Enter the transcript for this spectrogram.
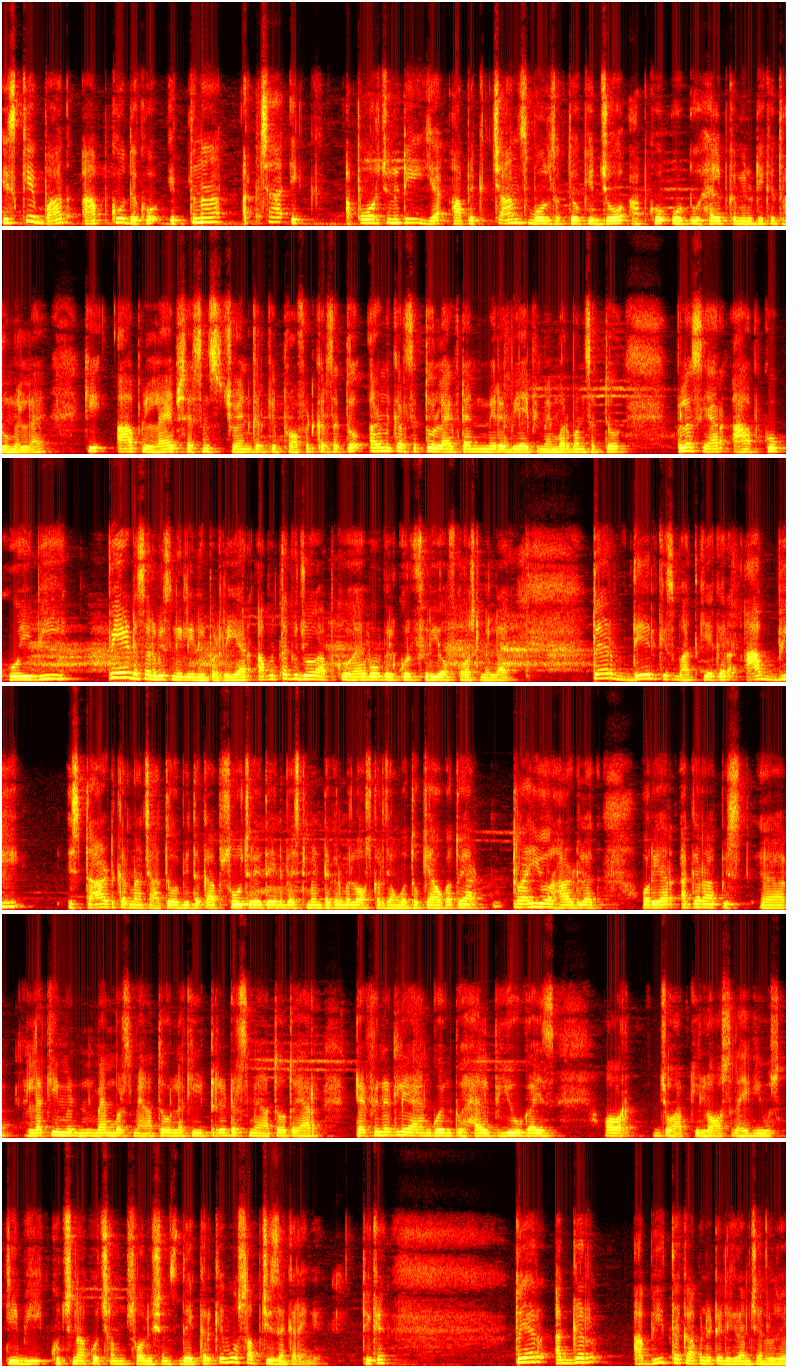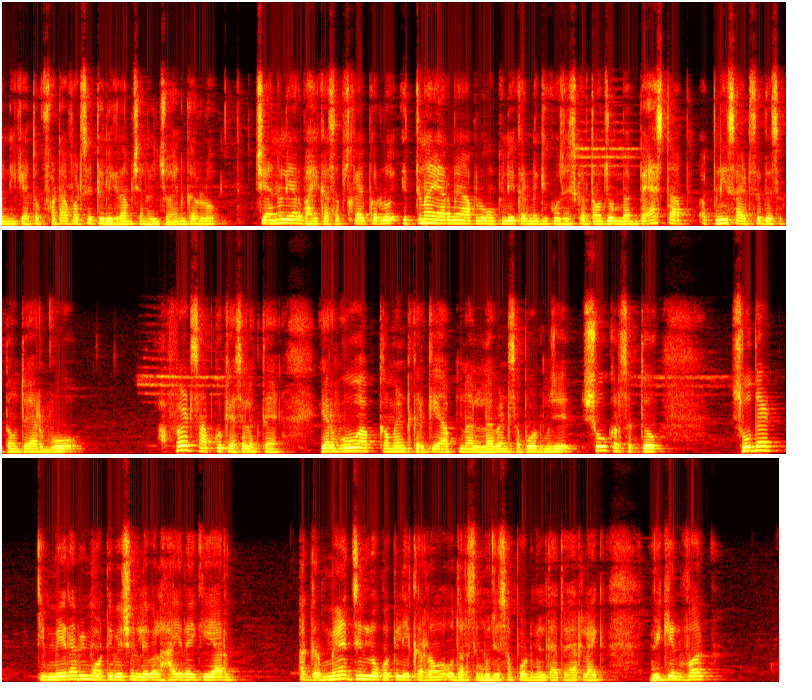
इसके बाद आपको देखो इतना अच्छा एक अपॉर्चुनिटी या आप एक चांस बोल सकते हो कि जो आपको ओ टू हेल्प कम्युनिटी के थ्रू मिल रहा है कि आप लाइव सेशंस ज्वाइन करके प्रॉफिट कर सकते हो अर्न कर सकते हो लाइफ टाइम मेरे वीआईपी मेंबर बन सकते हो। प्लस यार आपको कोई भी पेड सर्विस नहीं लेनी पड़ रही यार। अब तक जो आपको है, वो बिल्कुल फ्री ऑफ़ कॉस्ट मिल रहा है। तो यार, देर किस बात की? अगर आप भी स्टार्ट करना चाहते हो, अभी तक आप सोच रहे थे इन्वेस्टमेंट अगर मैं लॉस कर जाऊँगा तो क्या होगा? तो यार ट्राई योर हार्ड लक और यार, अगर आप इस लकी मेंबर्स में आते हो लकी ट्रेडर्स में आते हो तो यार definitely I am going to help you guys और जो आपकी लॉस रहेगी, उसकी भी कुछ ना कुछ हम सॉल्यूशंस देख करके वो सब चीज़ें करेंगे। ठीक है? तो यार, अगर अभी तक आपने टेलीग्राम चैनल ज्वाइन नहीं किया तो फटाफट से टेलीग्राम चैनल ज्वाइन कर लो। चैनल यार भाई का सब्सक्राइब कर लो। इतना यार मैं आप लोगों के लिए करने की कोशिश करता हूँ, जो मैं बेस्ट आप अपनी साइड से दे सकता हूँ तो यार वो एफर्ट्स आपको कैसे लगते हैं? यार वो आप कमेंट करके अपना लव एंड सपोर्ट मुझे शो कर सकते हो सो so दैट कि मेरा भी मोटिवेशन लेवल हाई रहे कि यार अगर मैं जिन लोगों के लिए कर रहा हूँ, उधर से मुझे सपोर्ट मिलता है तो यार like we can work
